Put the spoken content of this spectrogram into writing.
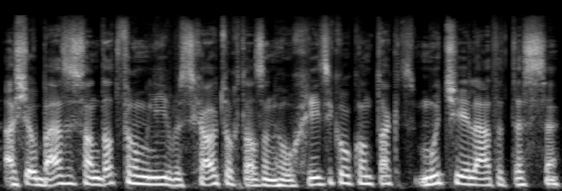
Als je op basis van dat formulier beschouwd wordt als een hoogrisicocontact, moet je je laten testen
